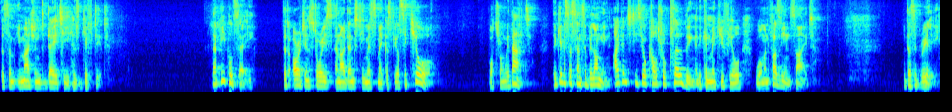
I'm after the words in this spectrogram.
that some imagined deity has gifted. Now, people say that origin stories and identity myths make us feel secure. What's wrong with that? They give us a sense of belonging. Identity is your cultural clothing, and it can make you feel warm and fuzzy inside. But does it really?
